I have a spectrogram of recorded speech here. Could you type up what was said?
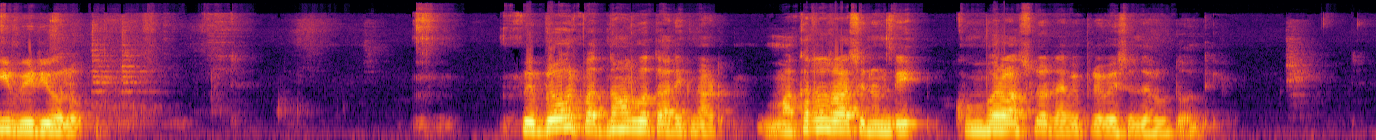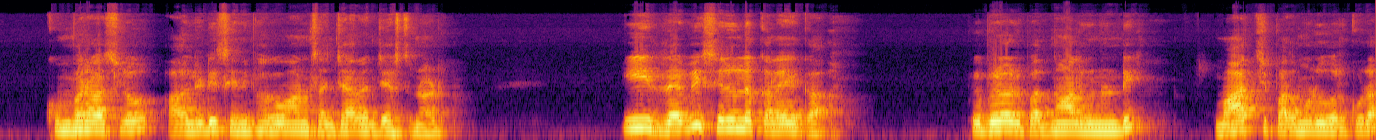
ఈ వీడియోలో ఫిబ్రవరి పద్నాలుగో తారీఖు నాడు మకర రాశి నుండి కుంభరాశిలో రవి ప్రవేశం జరుగుతోంది. కుంభరాశిలో ఆల్రెడీ శని భగవాన్ సంచారం చేస్తున్నాడు. ఈ రవి శనుల కలయిక ఫిబ్రవరి పద్నాలుగు నుండి మార్చి పదమూడు వరకు కూడా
